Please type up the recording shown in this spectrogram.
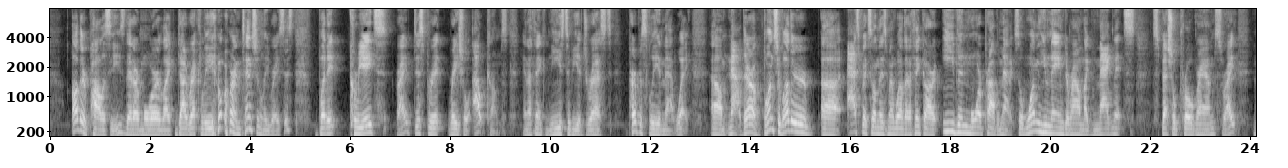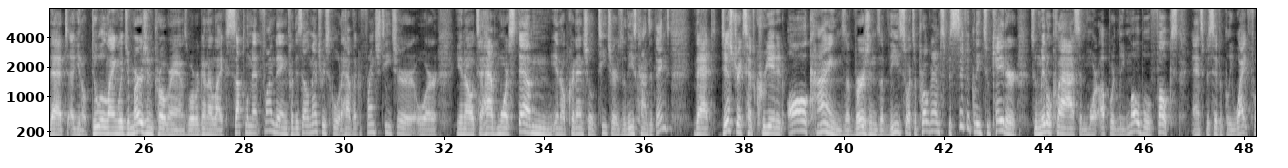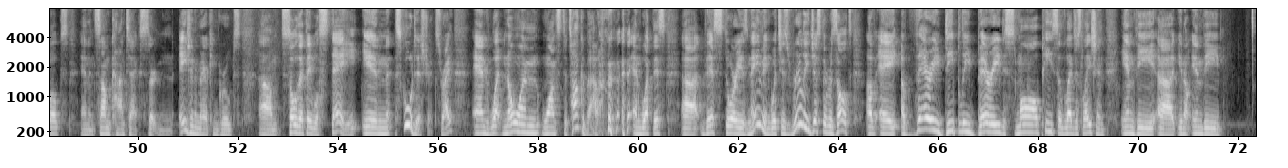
other policies that are more like directly or intentionally racist, but it creates, right, disparate racial outcomes. And I think needs to be addressed purposefully in that way. Um, now, there are a bunch of other uh, aspects on this, Manuel, that I think are even more problematic. So, one you named around like magnets, special programs, right? That, uh, you know, dual language immersion programs where we're going to like supplement funding for this elementary school to have like a French teacher or, you know, to have more STEM, you know, credentialed teachers or these kinds of things that districts have created all kinds of versions of these sorts of programs specifically to cater to middle class and more upwardly mobile folks, and specifically white folks, and in some contexts, certain Asian American groups, um, so that they will stay in school districts, right? And what no one wants to talk about, and what this uh, this story is naming, which is really just the result of a a very deeply buried small piece of legislation in the uh, you know in the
